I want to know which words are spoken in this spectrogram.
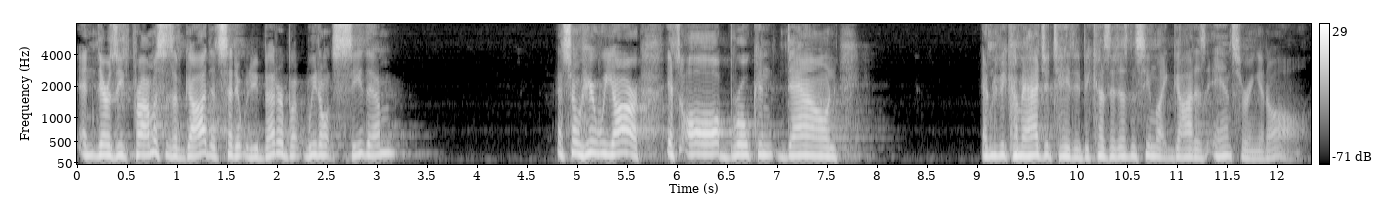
and there's these promises of God that said it would be better, but we don't see them. And so here we are. It's all broken down. And we become agitated because it doesn't seem like God is answering at all.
